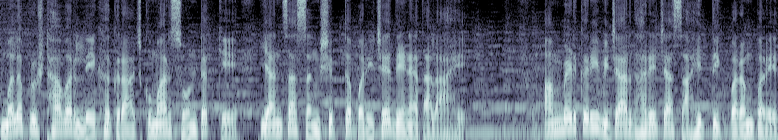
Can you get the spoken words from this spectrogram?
मलपृष्ठावर लेखक राजकुमार सोनटक्के यांचा संक्षिप्त परिचय देण्यात आला आहे. आंबेडकरी विचारधारेच्या साहित्यिक परंपरेत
